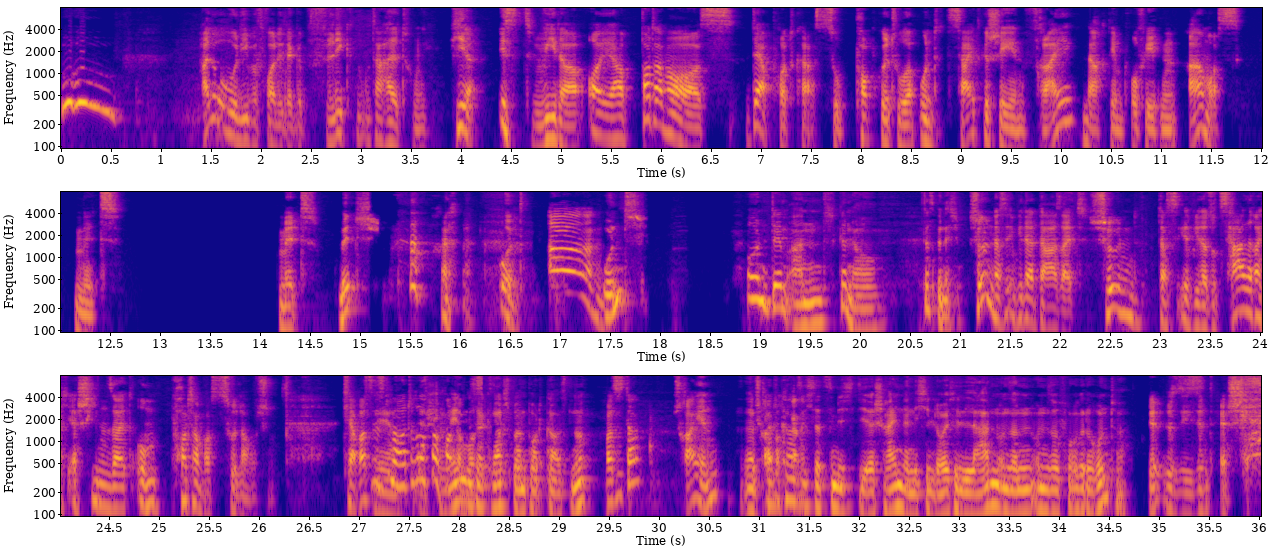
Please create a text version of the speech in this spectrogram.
Uhu. Hallo, liebe Freunde der gepflegten Unterhaltung. Hier ist wieder euer Potamos, der Podcast zu Popkultur und Zeitgeschehen, frei nach dem Propheten Amos. Mit. Mit. Mitch. und An. Und. Und dem And, genau. Das bin ich. Schön, dass ihr wieder da seid. Schön, dass ihr wieder so zahlreich erschienen seid, um Potterboss zu lauschen. Tja, was ist ja, denn heute noch bei Potterboss? ist ja Quatsch beim Podcast, ne? Was ist da? Schreien? Der Podcast ist ja ziemlich, die erscheinen ja nicht, die Leute, die laden unseren, unsere Folge darunter. Ja, sie sind erschienen.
